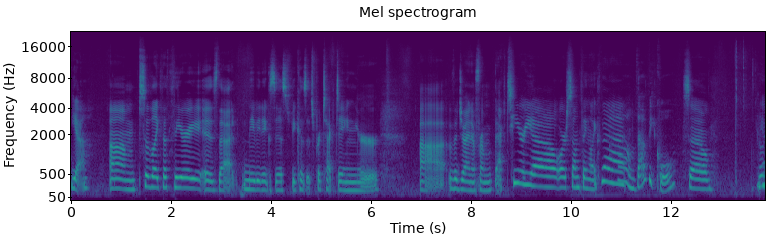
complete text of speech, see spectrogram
Yeah. Um, so like the theory is that maybe it exists because it's protecting your uh, vagina from bacteria or something like that. Oh, that would be cool. So Who yeah,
